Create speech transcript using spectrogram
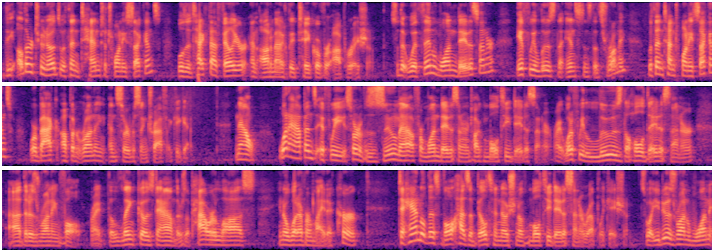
the other two nodes within 10 to 20 seconds will detect that failure and automatically take over operation. So that within one data center, if we lose the instance that's running, within 10, 20 seconds, we're back up and running and servicing traffic again. Now, what happens if we sort of zoom out from one data center and talk multi-data center, right? What if we lose the whole data center uh, that is running Vault, right? The link goes down, there's a power loss, you know, whatever might occur. To handle this, Vault has a built-in notion of multi-data center replication. So what you do is run one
